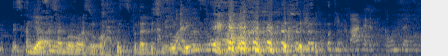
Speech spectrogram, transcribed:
ja, sagen wir mal so. Das wird ein bisschen so, eklig. Also so, also die, die, Frage ist grundsätzlich,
